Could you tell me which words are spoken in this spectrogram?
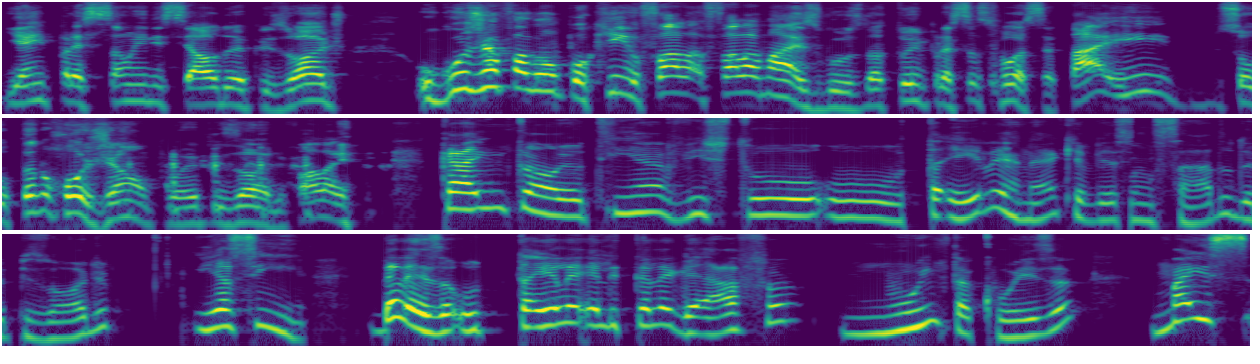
e a impressão inicial do episódio. O Gus já falou um pouquinho, fala, fala mais, Gus, da tua impressão. Pô, você tá aí soltando rojão pro episódio, fala aí. Cara, então, eu tinha visto o trailer, né, que havia sido lançado do episódio, e assim, beleza, o trailer ele telegrafa muita coisa, mas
